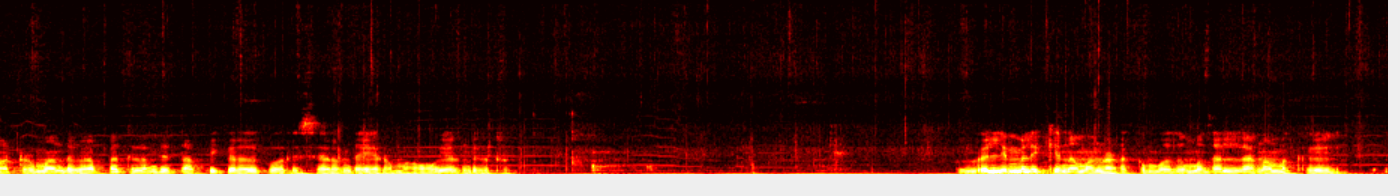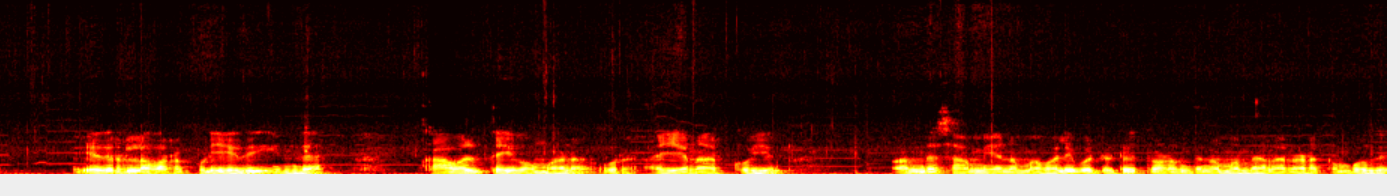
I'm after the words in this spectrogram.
மற்றும் அந்த வெப்பத்திலேருந்து தப்பிக்கிறதுக்கு ஒரு சிறந்த இடமாகவும் இருந்துக்கிட்டு இருக்கு. வெள்ளிமலைக்கு நம்ம நடக்கும்போது முதல்ல நமக்கு எதிரில் வரக்கூடியது இந்த காவல் தெய்வமான ஒரு ஐயனார் கோயில். அந்த சாமியை நம்ம வழிபட்டுட்டு தொடர்ந்து நம்ம மேலே நடக்கும்போது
